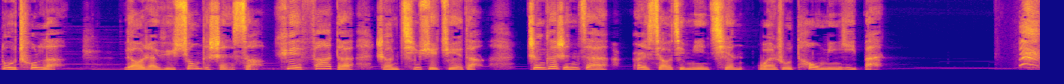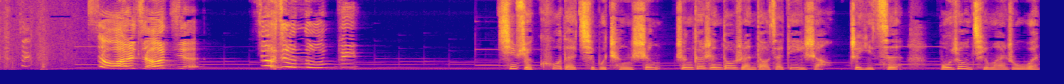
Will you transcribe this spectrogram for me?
露出了了然于胸的神色，越发的让清雪觉得整个人在二小姐面前宛如透明一般。二小姐，救救奴婢！清雪哭得泣不成声，整个人都软倒在地上。这一次不用秦婉如问，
